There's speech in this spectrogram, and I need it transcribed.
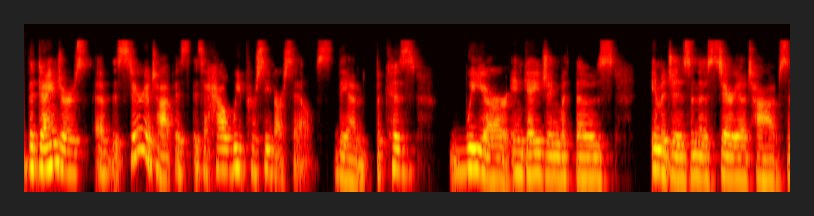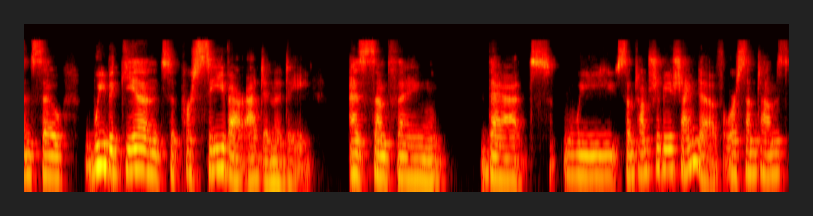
the dangers of the stereotype is, is how we perceive ourselves then because we are engaging with those images and those stereotypes. And so we begin to perceive our identity as something that we sometimes should be ashamed of or sometimes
